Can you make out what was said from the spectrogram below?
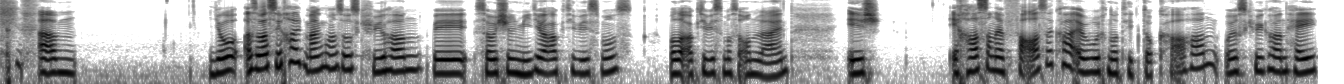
ähm, ja, also was ich halt manchmal so das Gefühl habe, wie Social Media Aktivismus oder Aktivismus online, ist, ich hatte so eine Phase, gehabt, wo ich noch TikTok hatte, wo ich das Gefühl hatte, hey,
